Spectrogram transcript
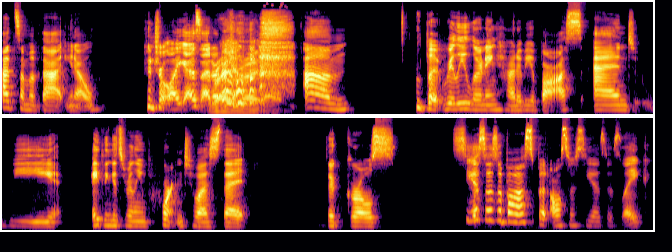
had some of that, you know, control, I guess. I don't Right, know. right. um, but really learning how to be a boss. And we, I think it's really important to us that the girls see us as a boss, but also see us as like,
